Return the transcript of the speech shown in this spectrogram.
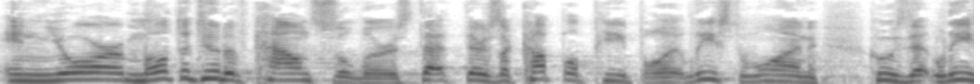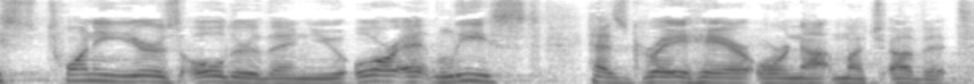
in your multitude of counselors that there's a couple people, at least one, who's at least 20 years older than you, or at least has gray hair or not much of it.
